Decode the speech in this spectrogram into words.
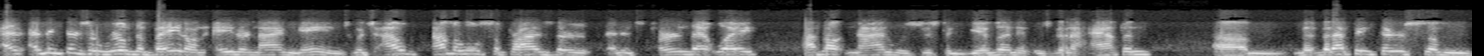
I, I think there's a real debate on eight or nine games, which I, I'm a little surprised that it's turned that way. I thought nine was just a given; it was going to happen. Um, but but I think there's some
